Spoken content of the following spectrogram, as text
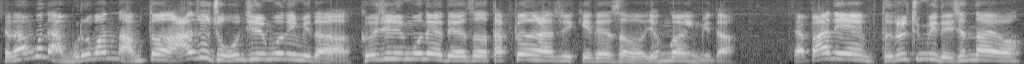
지난번에 안 물어봤나? 아무튼 아주 좋은 질문입니다. 그 질문에 대해서 답변을 할 수 있게 돼서 영광입니다. 자, 빠님 들을 준비 되셨나요?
